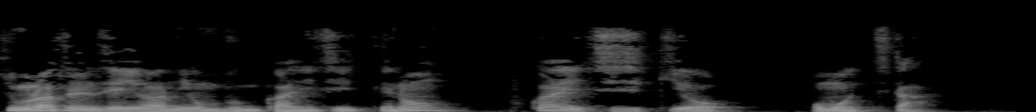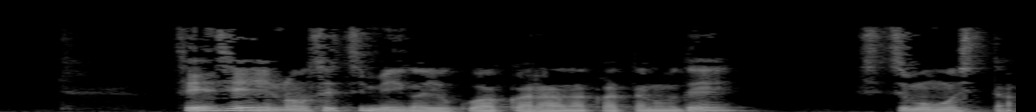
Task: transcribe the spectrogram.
木村先生は日本文化についての深い知識をお持ちだ。先生の説明がよくわからなかったので質問をした。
